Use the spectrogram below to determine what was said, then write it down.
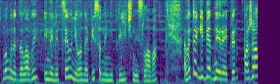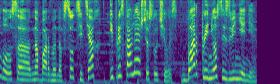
с ног до головы, и на лице у него написаны неприличные слова. В итоге бедный рэпер пожаловался на бармена в соцсетях, и представляешь, что случилось? Бар принес извинения.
